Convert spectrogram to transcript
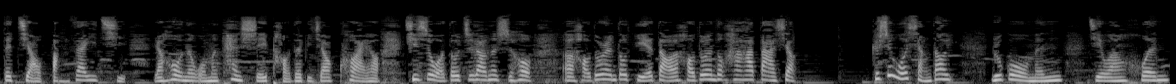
的脚绑在一起，然后呢，我们看谁跑得比较快哦。其实我都知道那时候，呃，好多人都跌倒，好多人都哈哈大笑。可是我想到，如果我们结完婚，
